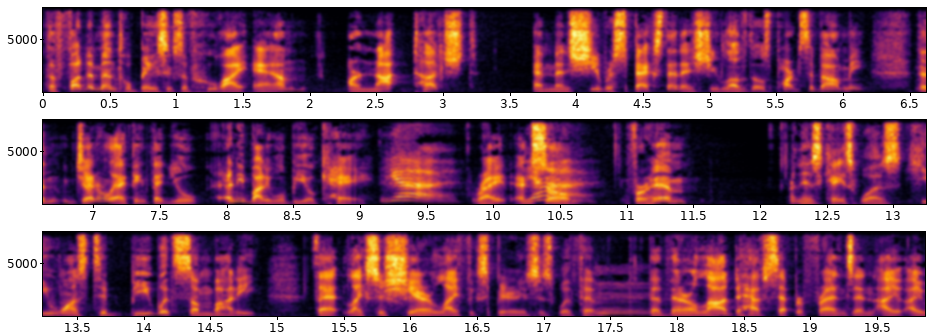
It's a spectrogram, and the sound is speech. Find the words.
the fundamental basics of who I am are not touched. And then she respects that and she loves those parts about me. Then generally, I think that you'll anybody will be okay Yeah. right? And so for him, in his case, was he wants to be with somebody that likes to share life experiences with him. Mm. That they're allowed to have separate friends, and I, I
